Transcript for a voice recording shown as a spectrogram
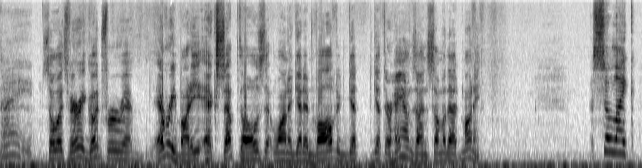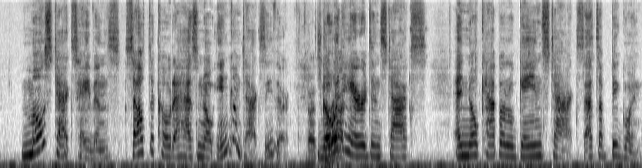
Right. So it's very good for uh, everybody except those that want to get involved and get get their hands on some of that money. So, like most tax havens, South Dakota has no income tax either. That's no correct. inheritance tax and no capital gains tax. That's a big one.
